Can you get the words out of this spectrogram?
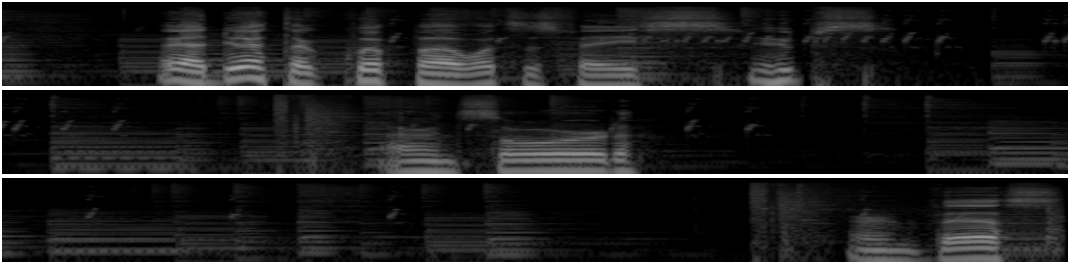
Oh, yeah, I do have to equip, uh, what's his face? Oops. Iron sword. Iron vest.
